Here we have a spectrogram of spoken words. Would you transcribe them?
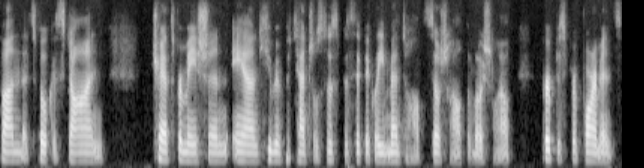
fund that's focused on transformation and human potential. So, specifically, mental health, social health, emotional health, purpose, performance.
